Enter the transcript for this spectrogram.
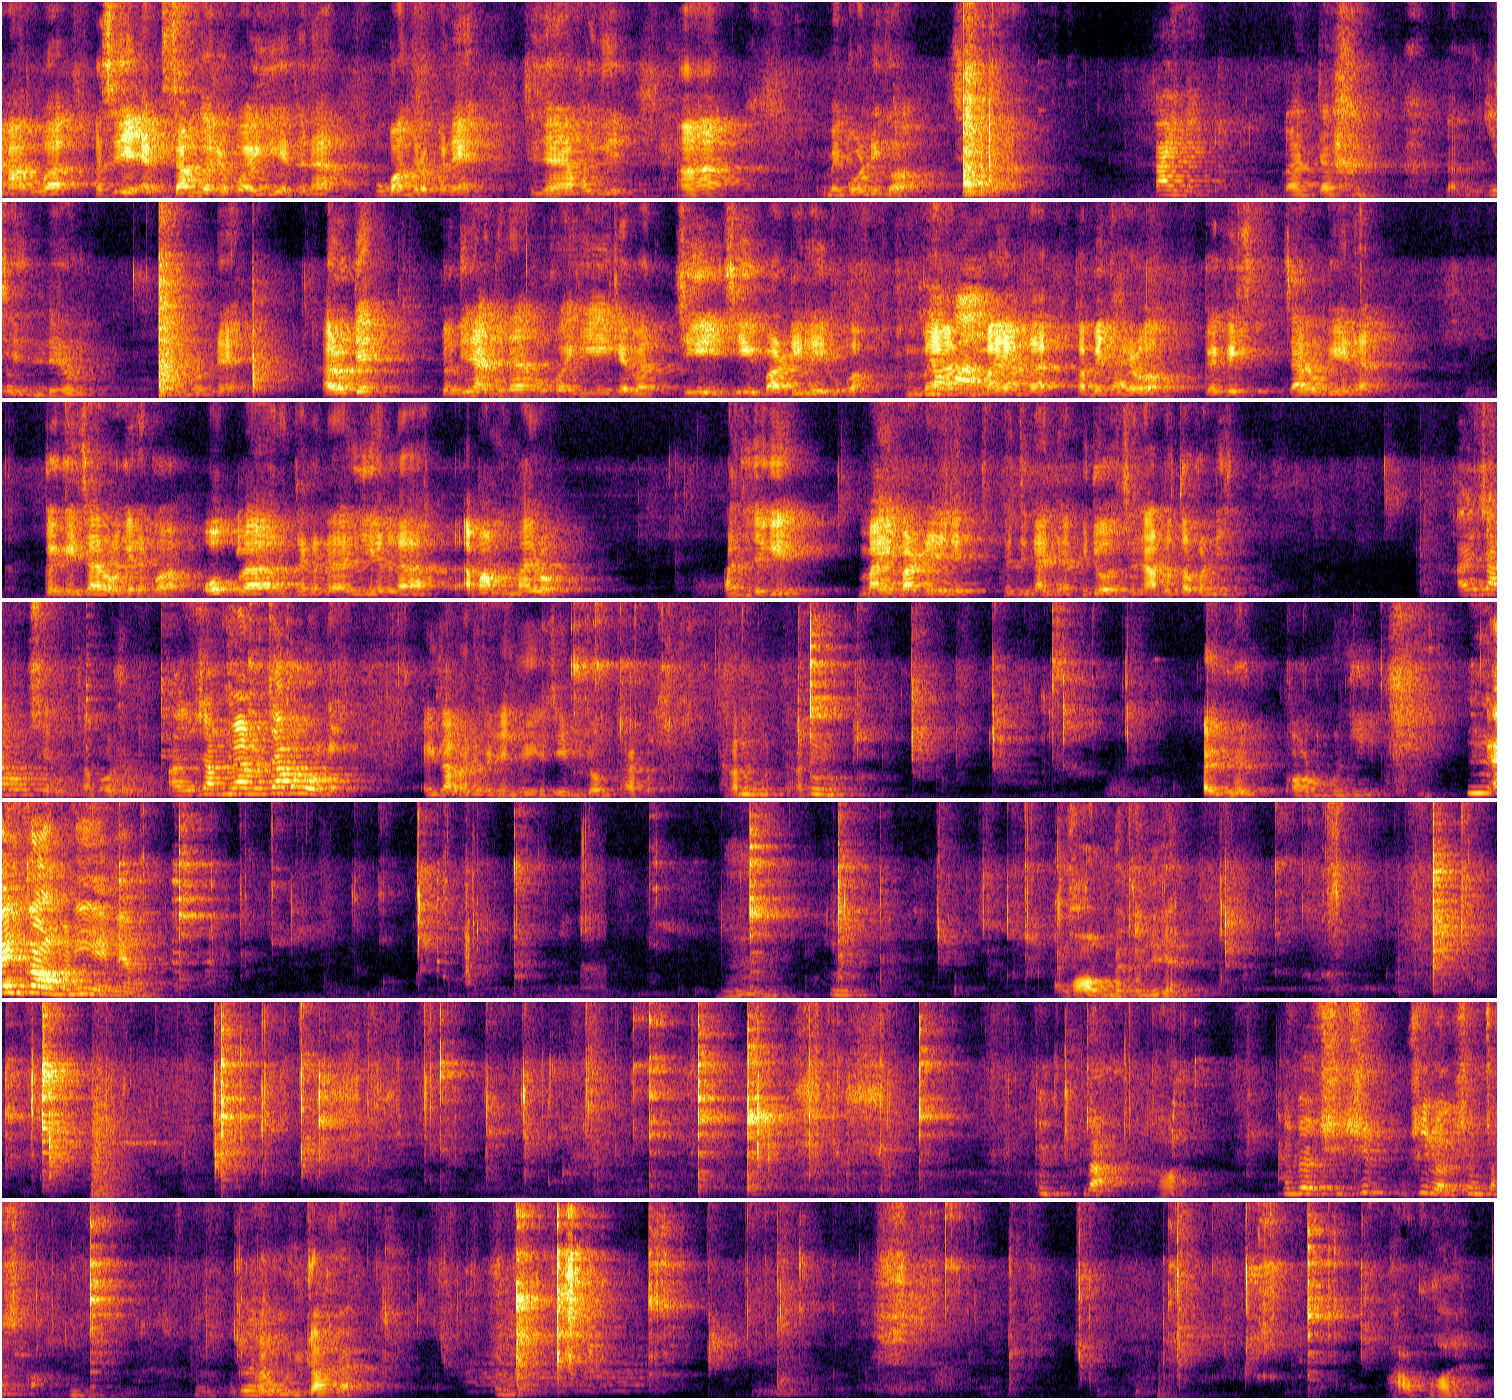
아마도가 사실 exam이라고 얘기해야 되나 못반 들었거네 진짜 거기 아 메콜리가 진짜 까이니 간단 xin lirum lirum nè alo chứ tôi tin anh ra không phải gì cái bà chỉ chỉ bà đi lấy bà mà mà làm là cái bên thái đó cái cái charo kia nè cái cái charo kia nè quả ốc là cái cái gì là apa mà rồi anh gì cái mai birthday jadi video sana upload torban ni আমি যাব যাব আমি যাব আমি যাব হবে এক্সাম হলে বেরিয়ে যাই যে ভিডিও থাকা করতে থাকা করতে এই রে কর মনি এই কর মনি আমি হুম হুম খাওয়া মেকানিজে 필요하게 손잡을 거. 응. 응. 그리고 진짜 잘. 응. 아, 고마워.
